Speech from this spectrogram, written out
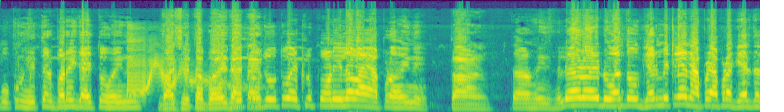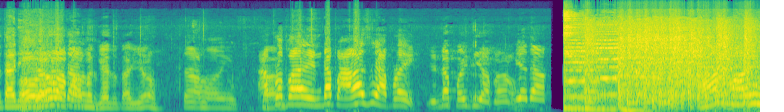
કોકનું હેતર ભરાઈ જાય તો હોય ને. ભરાઈ જાય જોતું હોય એટલું પાણી લવાય આપણે હોય નહીં તાણ. ડોવાન તો ઘેર મેટલે ને. આપણે આપણા ઘેર જતા આપણે ઘેર જતા જઈએ આપણો પા એંડા પાવા છે આપણે. એંડા પૈ દી આપણે. બે દા હા મારું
